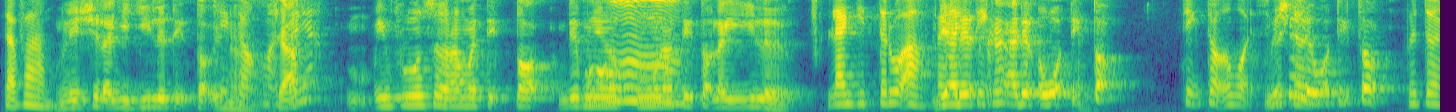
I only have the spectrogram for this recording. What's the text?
Tak faham. Malaysia lagi gila TikTok ni. TikTok maksudnya? Siap- Influencer ramai TikTok. Dia punya penggunaan TikTok lagi gila. Lagi teruk ah Dia ada sekarang ada award TikTok. TikTok Awards. Malaysia Betul. ada award TikTok. Betul.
